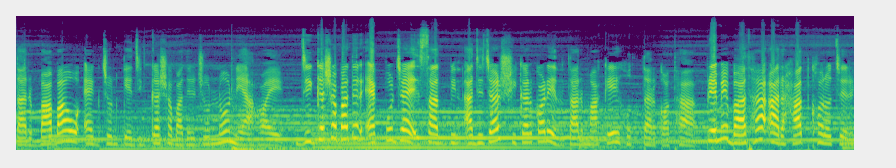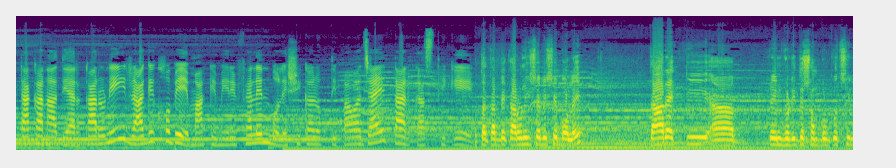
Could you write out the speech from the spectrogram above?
তার বাবা ও একজনকে জিজ্ঞাসাবাদের জন্য নেওয়া হয়। জিজ্ঞাসাবাদের এক পর্যায়ে সাদ বিন আজিজার স্বীকার করেন তার মাকে হত্যার কথা। প্রেমে বাধা আর হাত খরচের টাকা না দেওয়ার কারণেই রাগে ক্ষোভে মাকে মেরে ফেলেন বলে স্বীকারোক্তি পাওয়া যায় তার কাছ থেকে। হত্যাকাণ্ডের কারণ হিসেবে সে বলে, তার একটি প্রেম ঘটিত সম্পর্ক ছিল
